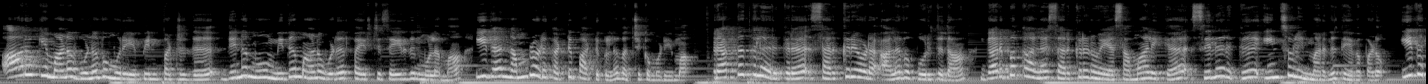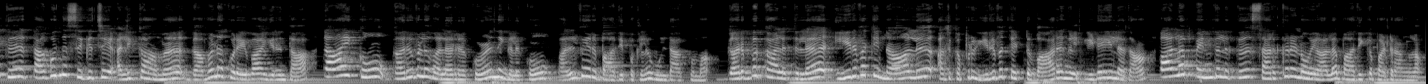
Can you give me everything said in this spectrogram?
ஆரோக்கியமான உணவு முறையை பின்பற்றுறது தினமும் மிதமான உடற்பயிற்சி செய்யறதன் மூலமா இத நம்மளோட கட்டுப்பாட்டுக்குள்ள வச்சுக்க முடியுமா? ரத்தத்துல இருக்கிற சர்க்கரையோட அளவை பொறுத்து தான் கர்ப்ப கால சர்க்கரை நோயை சமாளிக்க சிலருக்கு இன்சுலின் மருந்து தேவைப்படும். இதுக்கு தகுந்த சிகிச்சை அளிக்காம கவனக்குறைவா இருந்தா தாய்க்கும் கருவுல வளர்ற குழந்தைங்களுக்கும் பல்வேறு பாதிப்புகளை உண்டாக்குமா. கர்ப்ப காலத்துல இருபத்தி நாலு அதுக்கப்புறம் இருபத்தெட்டு வாரங்கள் இடையில தான் பல பெண்களுக்கு சர்க்கரை நோயால பாதிக்கப்படுறாங்களாம்.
